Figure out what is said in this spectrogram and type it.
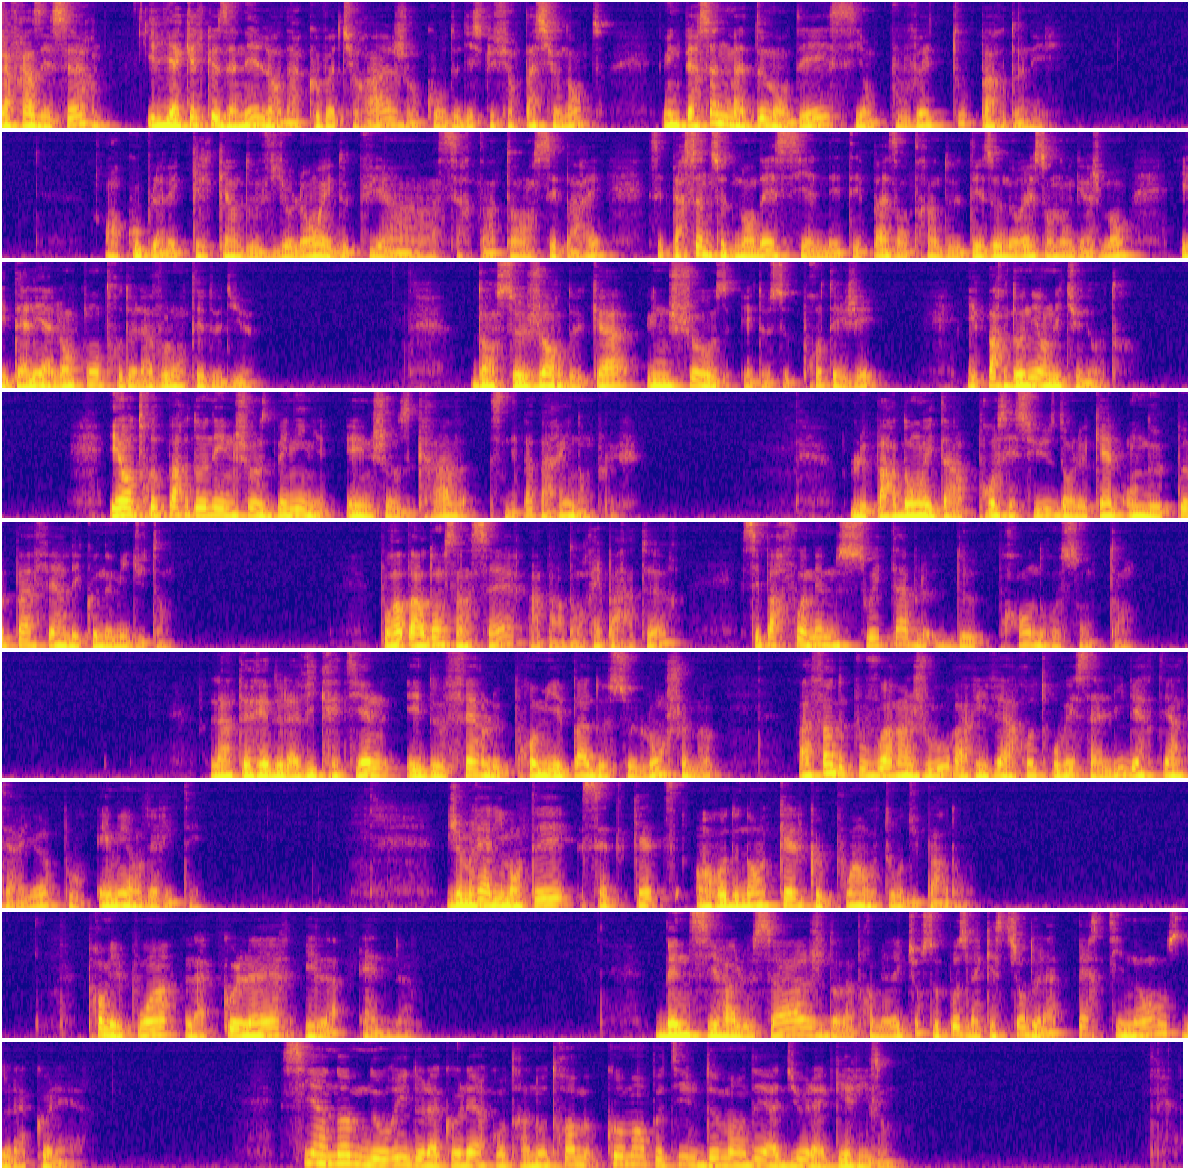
Chers frères et sœurs, il y a quelques années, lors d'un covoiturage, au cours de discussions passionnantes, une personne m'a demandé si on pouvait tout pardonner. En couple avec quelqu'un de violent et depuis un certain temps séparé, cette personne se demandait si elle n'était pas en train de déshonorer son engagement et d'aller à l'encontre de la volonté de Dieu. Dans ce genre de cas, une chose est de se protéger et pardonner en est une autre. Et entre pardonner une chose bénigne et une chose grave, ce n'est pas pareil non plus. Le pardon est un processus dans lequel on ne peut pas faire l'économie du temps. Pour un pardon sincère, un pardon réparateur, c'est parfois même souhaitable de prendre son temps. L'intérêt de la vie chrétienne est de faire le premier pas de ce long chemin afin de pouvoir un jour arriver à retrouver sa liberté intérieure pour aimer en vérité. J'aimerais alimenter cette quête en redonnant quelques points autour du pardon. Premier point, la colère et la haine. Ben Sira le sage, dans la première lecture, se pose la question de la pertinence de la colère. Si un homme nourrit de la colère contre un autre homme, comment peut-il demander à Dieu la guérison?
